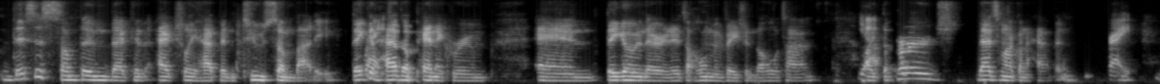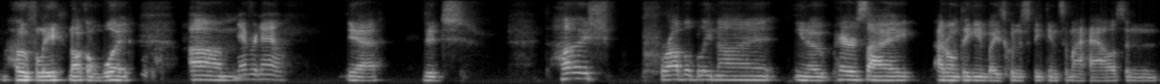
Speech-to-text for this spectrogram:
this is something that could actually happen to somebody. They could Right. have a panic room and they go in there and it's a home invasion the whole time. yeah, Like the purge, that's not gonna happen. right. Hopefully, knock on wood. Um Never know. yeah. It's hush, probably not. You know, parasite. I don't think anybody's gonna sneak into my house and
